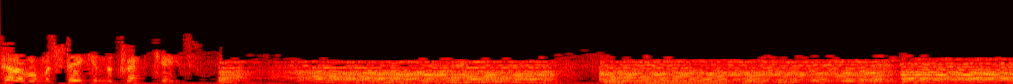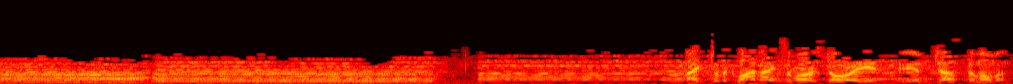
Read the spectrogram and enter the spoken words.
terrible mistake in the Trent case. Climax of our story in just a moment.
